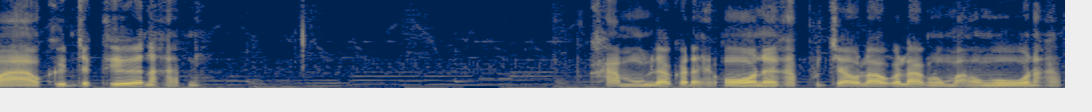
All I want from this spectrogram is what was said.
มาเอาขึ้นจากเทือนะครับนี่ค่ำแล้วก็ได้อ๋อเนี่ยครับผู้เจ้าเรากำลังลงมาเอางูนะครับ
